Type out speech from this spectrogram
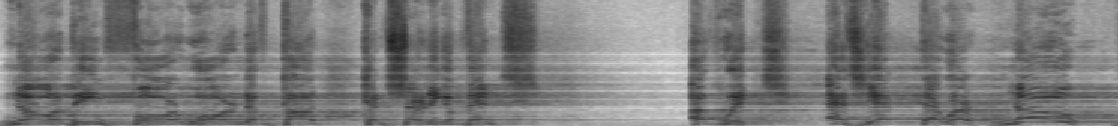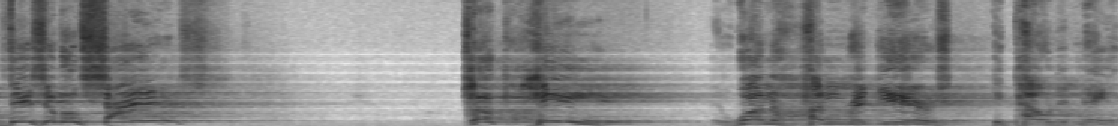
Noah being forewarned of God concerning events of which as yet there were no visible signs, took heed 100 years he pounded nails.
